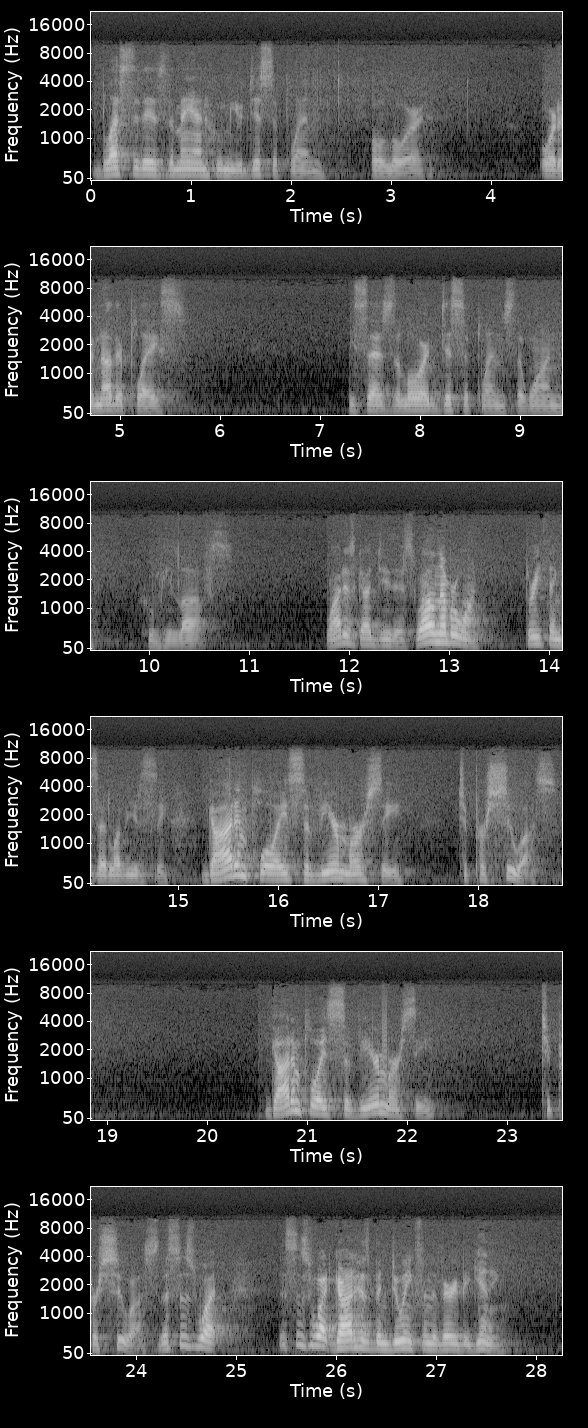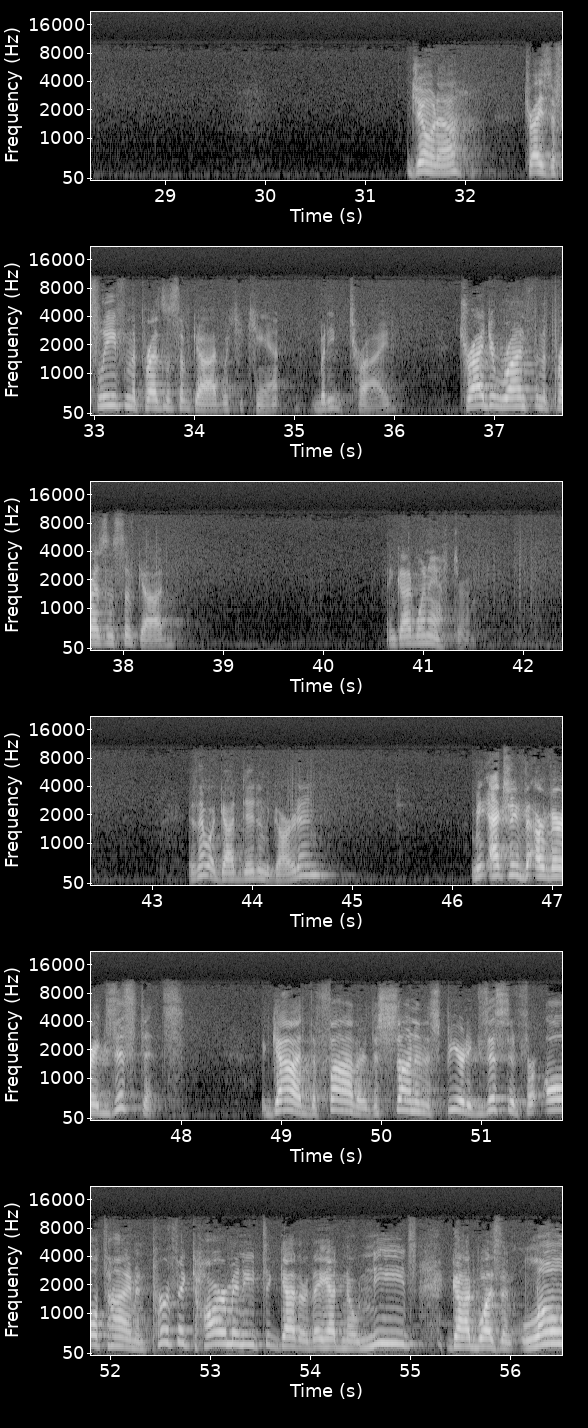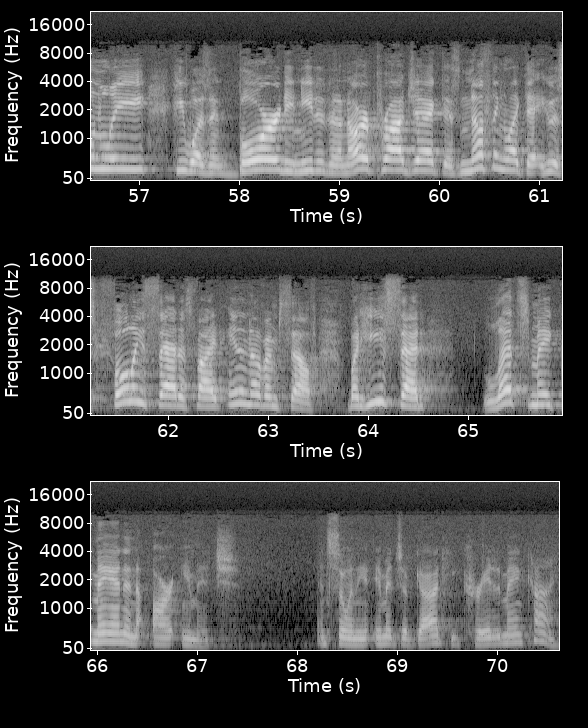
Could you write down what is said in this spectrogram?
Blessed is the man whom you discipline, O Lord. Or at another place, he says, The Lord disciplines the one whom he loves. Why does God do this? Well, number one, Three things I'd love you to see. God employs severe mercy to pursue us. God employs severe mercy to pursue us. This is what, this is what God has been doing from the very beginning. Jonah tries to flee from the presence of God, which he can't, but he tried. Tried to run from the presence of God, and God went after him. Isn't that what God did in the garden? I mean, actually, our very existence. God, the Father, the Son, and the Spirit existed for all time in perfect harmony together. They had no needs. God wasn't lonely. He wasn't bored. He needed an art project. There's nothing like that. He was fully satisfied in and of himself. But he said, Let's make man in our image. And so, in the image of God, he created mankind.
